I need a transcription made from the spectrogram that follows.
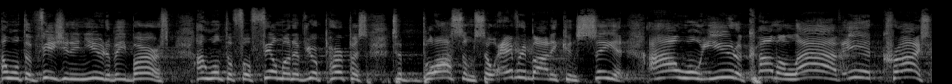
I want the vision in you to be birthed. I want the fulfillment of your purpose to blossom so everybody can see it. I want you to come alive in Christ.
